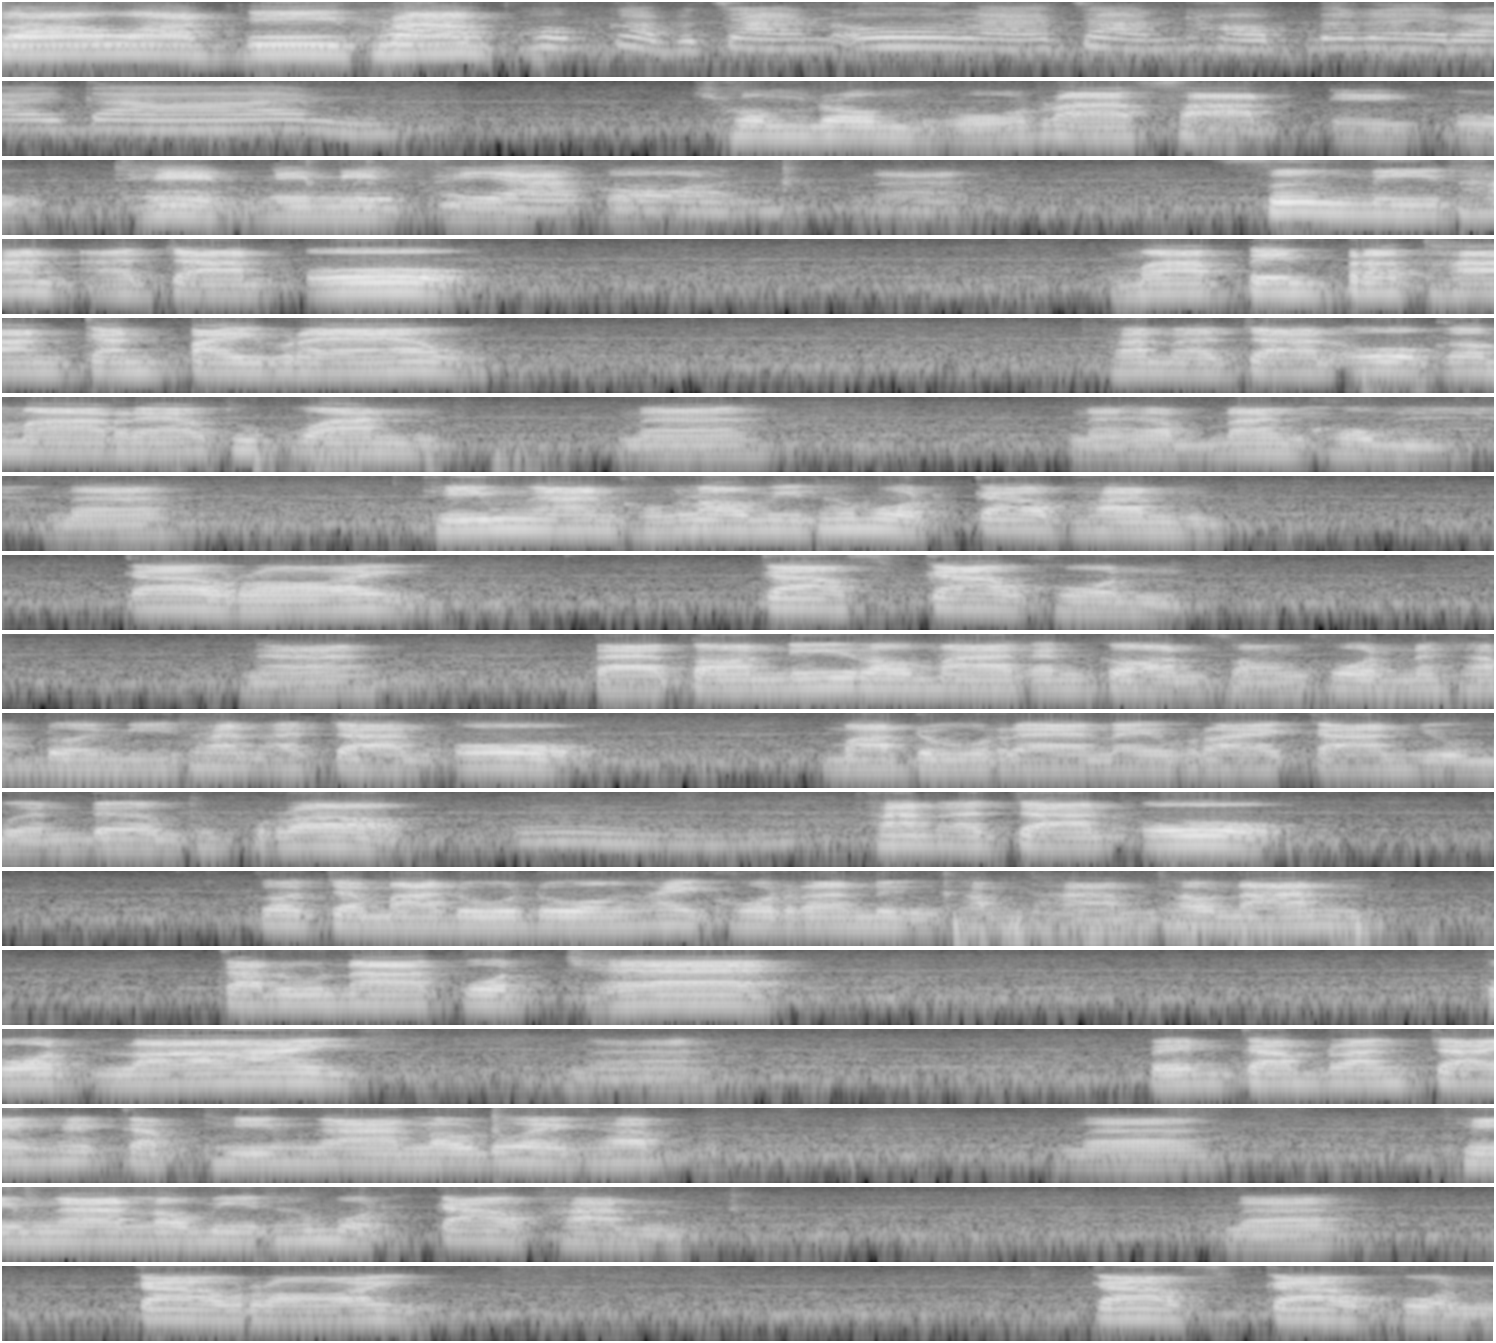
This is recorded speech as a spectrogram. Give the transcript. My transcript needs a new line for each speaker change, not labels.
สวัสดีครับ
พบกับอาจารย์โอและอาจารย์ท็อปในรายการ
ชมรมโหราศาสตร์เอกอุเทพนิมิตพยากรณ์นะซึ่งมีท่านอาจารย์โอ มาเป็นประธานกันไปแล้ว ท่านอาจารย์โอก็มาแล้วทุกวันนะนะครับนั่งคุมนะ ทีมงานของเรามีทั้งหมด 9,999 คน นะ แต่ตอนนี้เรามากันก่อนสองคนนะครับ โดยมีท่านอาจารย์โอมาดูแลในรายการอยู่เหมือนเดิมทุกรอบ
อืม
ท่านอาจารย์โอ ก็จะมาดูดวงให้คนละหนึ่งคำถามเท่านั้น กรุณากดแชร์ กดไลค์นะ เป็นกำลังใจให้กับทีมงานเราด้วยครับนะทีมงานเรามีทั้งหมด 9,000 นะ 999คน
